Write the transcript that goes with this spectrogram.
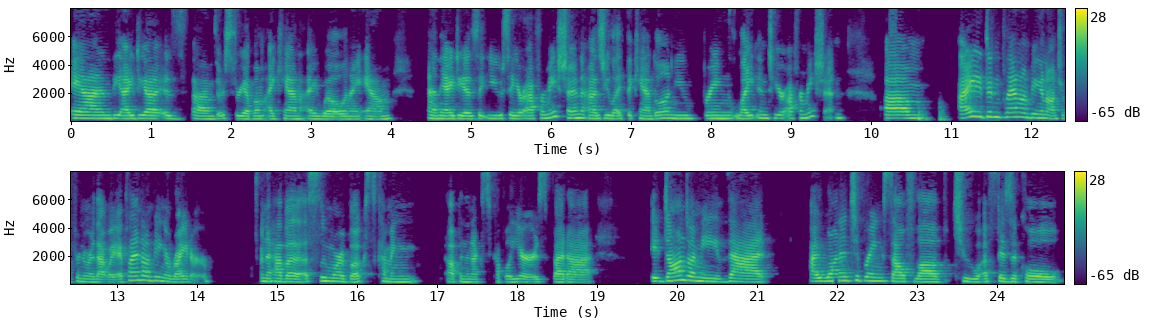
And the idea is um, there's three of them I can, I will, and I am. And the idea is that you say your affirmation as you light the candle and you bring light into your affirmation. Um, I didn't plan on being an entrepreneur that way. I planned on being a writer. And I have a, a slew more books coming up in the next couple of years. But uh, it dawned on me that I wanted to bring self love to a physical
